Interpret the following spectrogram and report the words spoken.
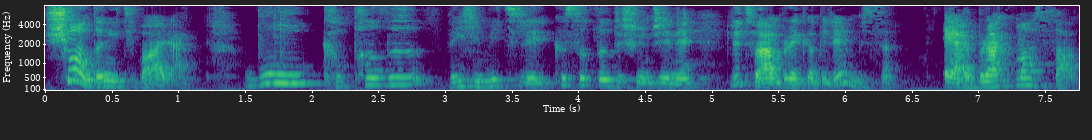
şu andan itibaren bu kapalı ve limitli, kısıtlı düşünceni lütfen bırakabilir misin? Eğer bırakmazsan,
